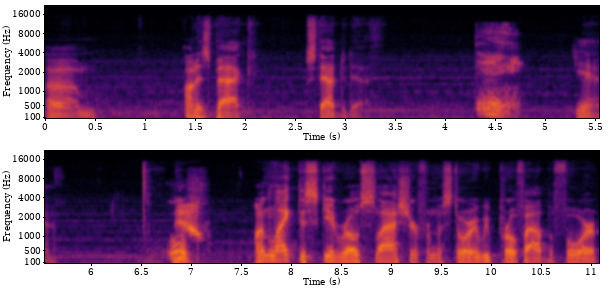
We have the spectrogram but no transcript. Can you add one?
um, on his back, stabbed to death. Dang. Yeah. Oof. Now, unlike the Skid Row slasher from the story we profiled before,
